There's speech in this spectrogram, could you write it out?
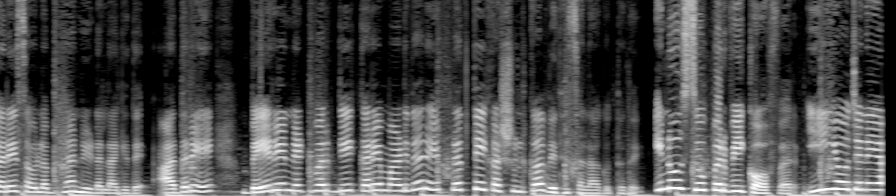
ಕರೆ ಸೌಲಭ್ಯ ನೀಡಲಾಗಿದೆ. ಆದರೆ ಬೇರೆ ನೆಟ್ವರ್ಕ್ಗೆ ಕರೆ ಮಾಡಿದರೆ ಪ್ರತ್ಯೇಕ ಶುಲ್ಕ ವಿಧಿಸಲಾಗುತ್ತದೆ. ಇನ್ನು ಸೂಪರ್ ವೀಕ್ ಆಫರ್ ಈ ಯೋಜನೆಯ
